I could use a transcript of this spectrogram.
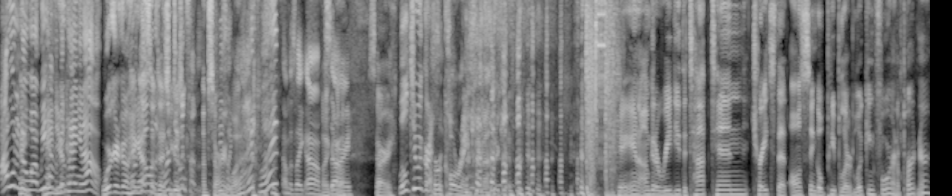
I want to Hey, know why we haven't and been hanging out. We're gonna go hang We're out going- sometime. We're She doing goes, something. "I'm sorry, like, what?" What? What? I was like, oh, Like, sorry. oh, sorry. A little too aggressive. Her Colerain came out again. okay, Anna, I'm going to read you the top 10 traits that all single people are looking for in a partner.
